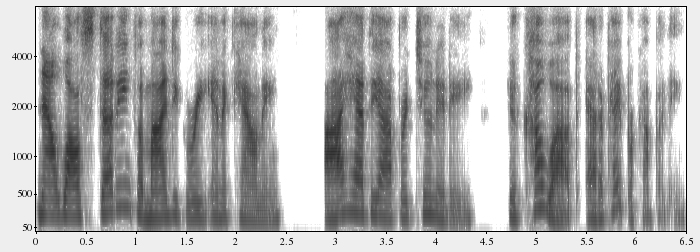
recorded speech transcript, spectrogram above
Now, while studying for my degree in accounting, I had the opportunity to co op at a paper company.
